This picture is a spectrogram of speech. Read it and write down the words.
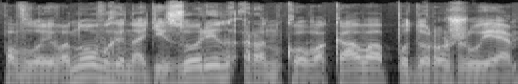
Павло Іванов, Геннадій Зорін, ранкова кава подорожує.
